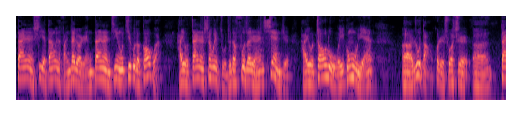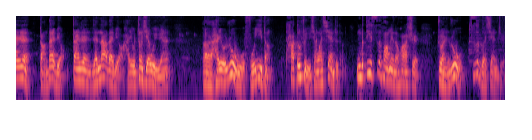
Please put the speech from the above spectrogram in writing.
担任事业单位的法定代表人、担任金融机构的高管，还有担任社会组织的负责人，限制还有招录为公务员，呃，入党或者说是呃担任党代表、担任人大代表，还有政协委员，呃，还有入伍服役等，它都是有相关限制的。那么第四方面的话是准入资格限制，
